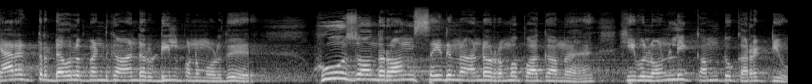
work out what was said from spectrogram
கேரக்டர் டெவலப்மெண்ட்டுக்கு ஆண்டவர் டீல் பண்ணும்பொழுது ஹூஸ் ஆன் த ராங் சைடுன்னு ஆண்டவர் ரொம்ப பார்க்காம he will only come to correct you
